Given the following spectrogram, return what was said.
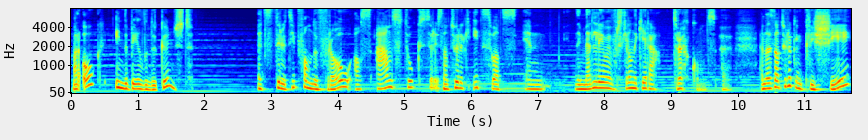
maar ook in de beeldende kunst. Het stereotype van de vrouw als aanstookster is natuurlijk iets wat in de middeleeuwen verschillende keren terugkomt. Uh, en dat is natuurlijk een cliché,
